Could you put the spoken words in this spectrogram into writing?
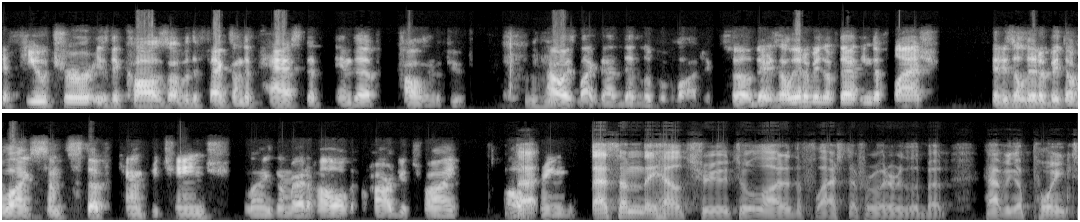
the future is the cause of the effects on the past that end up causing the future. Mhm. I always like that that loop of logic. So there's a little bit of that in the Flash. There is a little bit of like some stuff can't be changed, like no matter how hard you try That- altering. that's something they held true to a lot of the flash stuff or whatever about having a point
